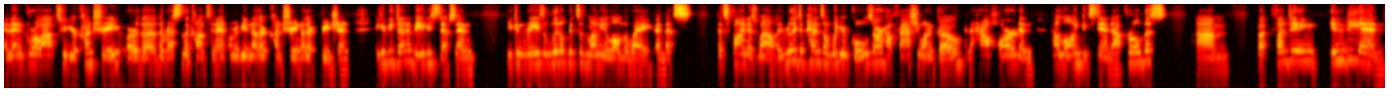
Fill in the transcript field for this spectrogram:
and then grow out to your country or the, the rest of the continent, or maybe another country, another region. It can be done in baby steps. And You can raise little bits of money along the way, and that's that's fine as well. It really depends on what your goals are, how fast you want to go, and how hard and how long you can stand out for all this. Um, but funding, in the end,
